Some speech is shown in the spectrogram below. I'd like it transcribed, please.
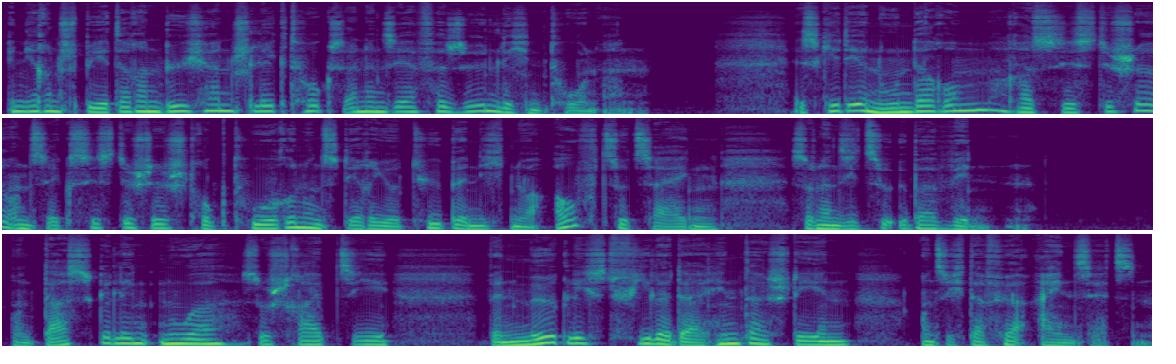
In ihren späteren Büchern schlägt Hooks einen sehr versöhnlichen Ton an. Es geht ihr nun darum, rassistische und sexistische Strukturen und Stereotype nicht nur aufzuzeigen, sondern sie zu überwinden. Und das gelingt nur, so schreibt sie, wenn möglichst viele dahinterstehen und sich dafür einsetzen.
